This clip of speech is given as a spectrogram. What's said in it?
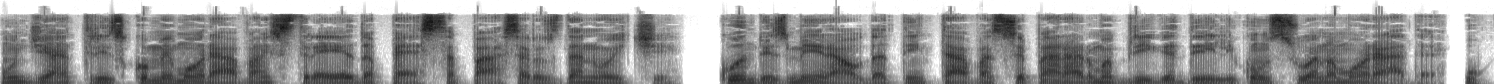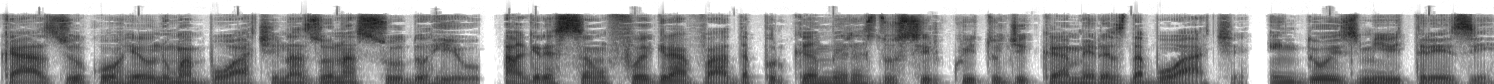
onde a atriz comemorava a estreia da peça Pássaros da Noite, quando Esmeralda tentava separar uma briga dele com sua namorada. O caso ocorreu numa boate na zona sul do Rio. A agressão foi gravada por câmeras do circuito de câmeras da boate. Em 2013,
